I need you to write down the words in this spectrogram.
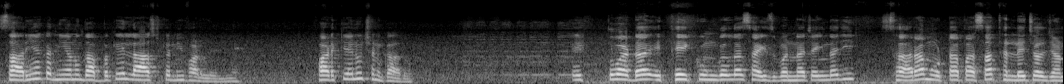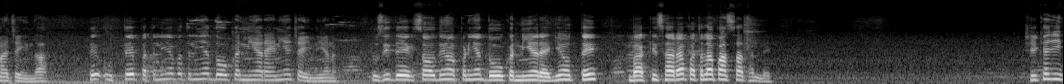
ਸਾਰੀਆਂ ਕੰਨੀਆਂ ਨੂੰ ਦੱਬ ਕੇ ਲਾਸਟ ਕੰਨੀ ਫੜ ਲੈਣੀ ਹੈ ਫੜ ਕੇ ਇਹਨੂੰ ਛਣਕਾ ਦਿਓ। ਇਹ ਤੁਹਾਡਾ ਇੱਥੇ ਇੱਕ ਉਂਗਲ ਦਾ ਸਾਈਜ਼ ਬਣਨਾ ਚਾਹੀਦਾ ਜੀ। ਸਾਰਾ ਮੋਟਾ ਪਾਸਾ ਥੱਲੇ ਚਲ ਜਾਣਾ ਚਾਹੀਦਾ। ਤੇ ਉੱਤੇ ਪਤਲੀਆਂ ਪਤਲੀਆਂ ਦੋ ਕੰਨੀਆਂ ਰਹਿਣੀਆਂ ਚਾਹੀਦੀਆਂ ਨੇ। ਤੁਸੀਂ ਦੇਖ ਸਕਦੇ ਹੋ ਆਪਣੀਆਂ ਦੋ ਕੰਨੀਆਂ ਰਹਿ ਗਈਆਂ ਉੱਤੇ, ਬਾਕੀ ਸਾਰਾ ਪਤਲਾ ਪਾਸਾ ਥੱਲੇ। ਠੀਕ ਹੈ ਜੀ?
